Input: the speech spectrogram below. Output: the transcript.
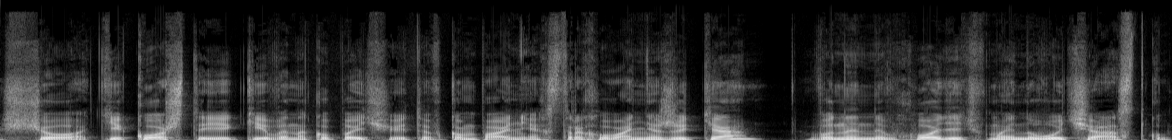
що ті кошти, які ви накопичуєте в компаніях страхування життя, вони не входять в майнову частку.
